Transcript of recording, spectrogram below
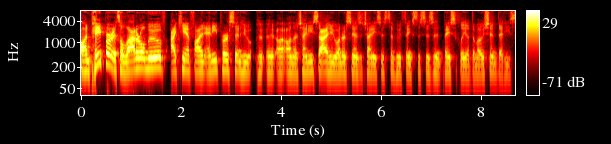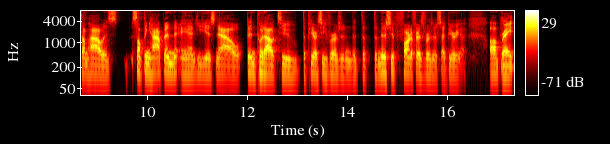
on paper, it's a lateral move. I can't find any person who, who uh, on the Chinese side who understands the Chinese system who thinks this isn't basically a demotion. That he somehow is something happened and he is now been put out to the PRC version, the, the, the Ministry of Foreign Affairs version of Siberia. Um, right.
